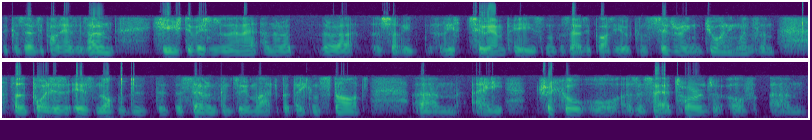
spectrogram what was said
the Conservative Party has its own huge divisions within it, and there are there are certainly at least two MPs from the Conservative Party who are considering joining with them. So the point is, is not that the, the, the seven can do much, but they can start um, a trickle or, as I say, a torrent of um,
